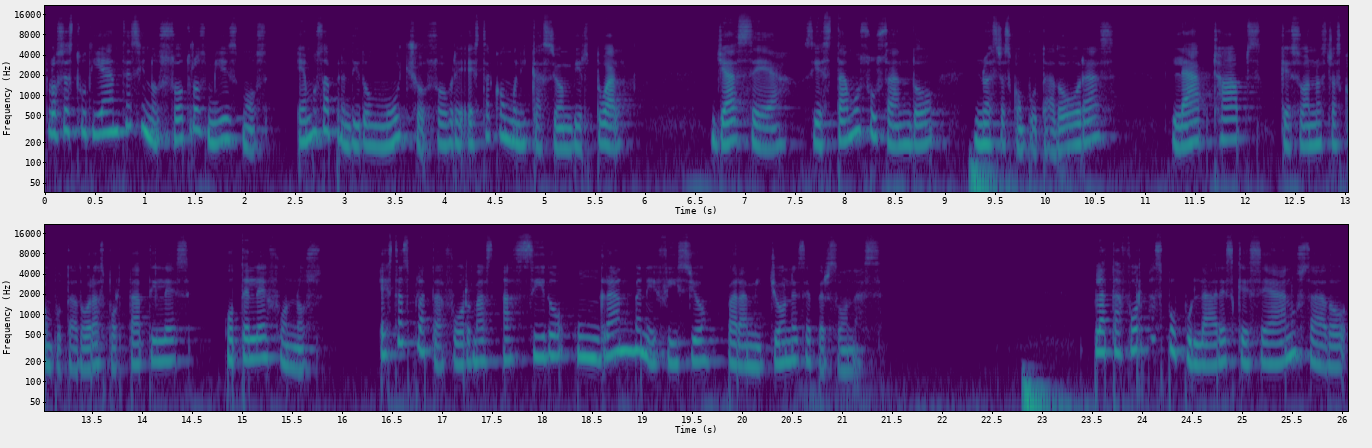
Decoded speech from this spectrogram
Los estudiantes y nosotros mismos hemos aprendido mucho sobre esta comunicación virtual, ya sea si estamos usando nuestras computadoras, laptops, que son nuestras computadoras portátiles, o teléfonos. Estas plataformas han sido un gran beneficio para millones de personas. Plataformas populares que se han usado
